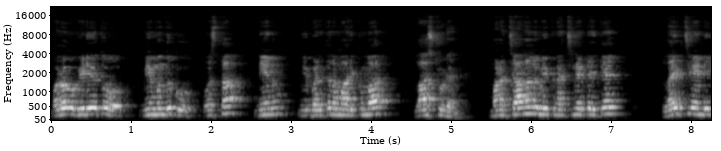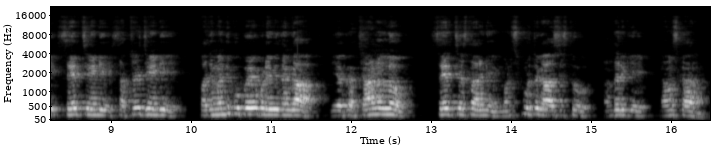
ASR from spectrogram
మరో వీడియోతో మీ ముందుకు వస్తా. నేను మీ బడితల మారి కుమార్ లా స్టూడెంట్. మన ఛానల్ మీకు నచ్చినట్టయితే లైక్ చేయండి షేర్ చేయండి సబ్స్క్రైబ్ చేయండి. పది మందికి ఉపయోగపడే విధంగా ఈ యొక్క ఛానల్ను షేర్ చేస్తారని మనస్ఫూర్తిగా ఆశిస్తూ అందరికీ నమస్కారం.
